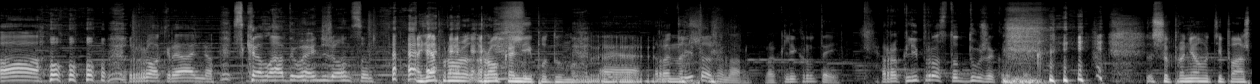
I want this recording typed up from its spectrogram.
А, рок, реально. Скала Дуейн Джонсон. А я про Рока Лі подумав. Е, Роклі теж норм. Роклі крутий. Роклі просто дуже крутий. Що про нього, типу, аж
